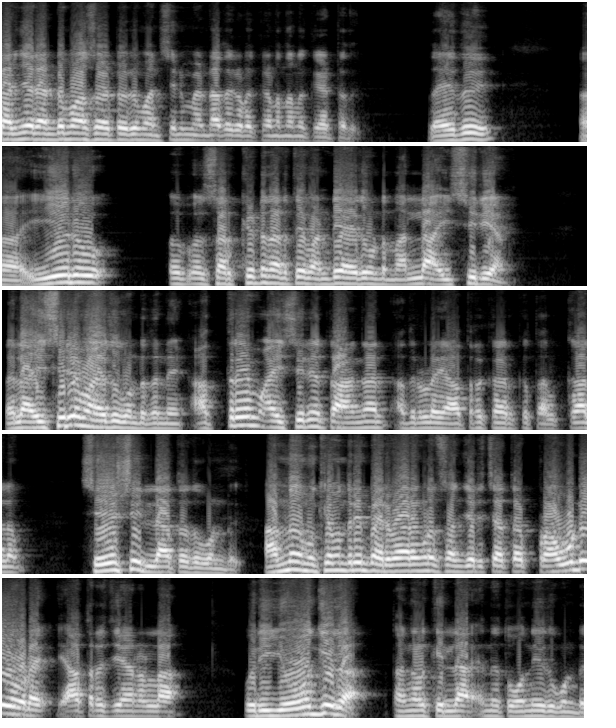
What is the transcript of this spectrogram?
കഴിഞ്ഞ രണ്ടു മാസമായിട്ട് ഒരു മനുഷ്യനും വേണ്ടാതെ കിടക്കണമെന്നാണ് കേട്ടത്. അതായത് ഈ ഒരു സർക്യൂട്ട് നടത്തിയ വണ്ടി ആയതുകൊണ്ട് നല്ല ഐശ്വര്യമാണ്. നല്ല ഐശ്വര്യമായതുകൊണ്ട് തന്നെ അത്രയും ഐശ്വര്യം താങ്ങാൻ അതിലുള്ള യാത്രക്കാർക്ക് തൽക്കാലം ശേഷിയില്ലാത്തത് കൊണ്ട് അന്ന് മുഖ്യമന്ത്രിയും പരിവാരങ്ങളും സഞ്ചരിച്ച അത്ര പ്രൗഢിയോടെ യാത്ര ചെയ്യാനുള്ള ഒരു യോഗ്യത തങ്ങൾക്കില്ല എന്ന് തോന്നിയത് കൊണ്ട്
